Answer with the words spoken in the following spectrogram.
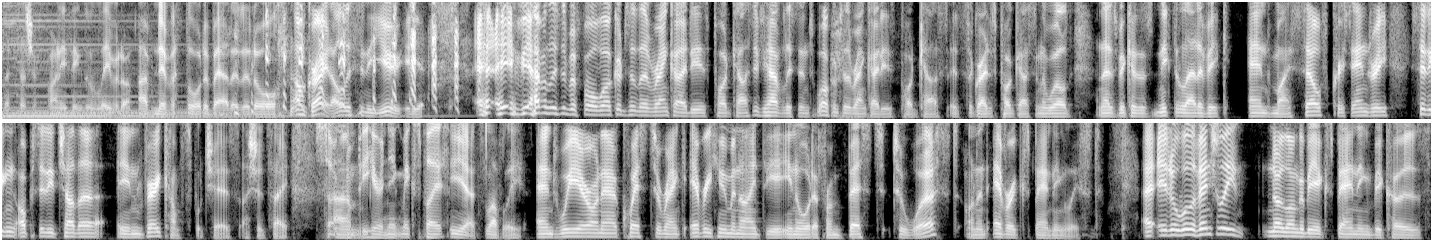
That's such a funny thing to leave it on. I've never thought about it at all. oh, great. I'll listen to you, idiot. if you haven't listened before, welcome to the Rank Ideas podcast. If you have listened, welcome to the Rank Ideas podcast. It's the greatest podcast in the world. And that is because it's Nick Deladovic and myself, Chris Andre, sitting opposite each other in very comfortable chairs, I should say. so Um, comfy here at Nick Mix Place. Yeah, it's lovely. And we are on our quest to rank every human idea in order from best to worst on an ever expanding list. Uh, It will eventually no longer be expanding because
